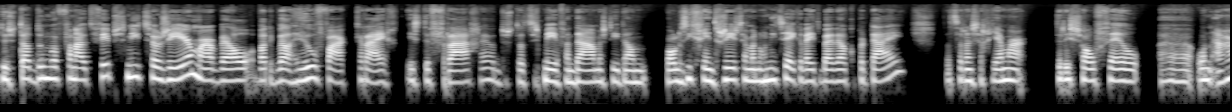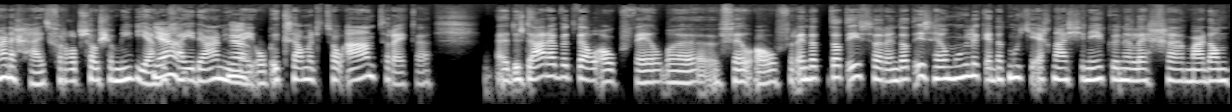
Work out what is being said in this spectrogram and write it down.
dus dat doen we vanuit VIPS niet zozeer. Maar wel, wat ik wel heel vaak krijg, is de vraag. Hè, dus dat is meer van dames die dan politiek geïnteresseerd zijn, maar nog niet zeker weten bij welke partij. Dat ze dan zeggen, ja, maar er is zoveel uh, onaardigheid, vooral op social media. Ja. Hoe ga je daar nu Ja. mee op? Ik zou me het zo aantrekken. Uh, dus daar hebben we het wel ook veel, uh, veel over. En dat, dat is er. En dat is heel moeilijk. En dat moet je echt naast je neer kunnen leggen. Maar dan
